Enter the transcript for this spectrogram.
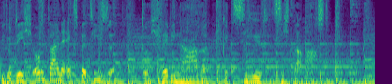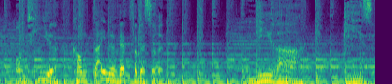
wie du dich und deine Expertise durch Webinare gezielt sichtbar machst. Und hier kommt deine Webverbesserin, Mira Giesen.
